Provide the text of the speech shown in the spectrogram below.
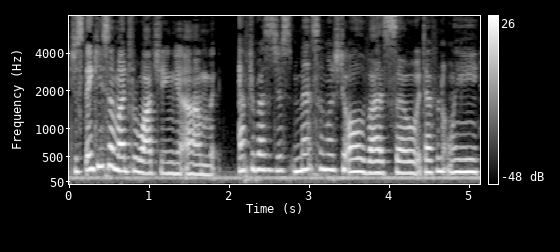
Just thank you so much for watching. Um, AfterBuzz has just meant so much to all of us. So definitely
